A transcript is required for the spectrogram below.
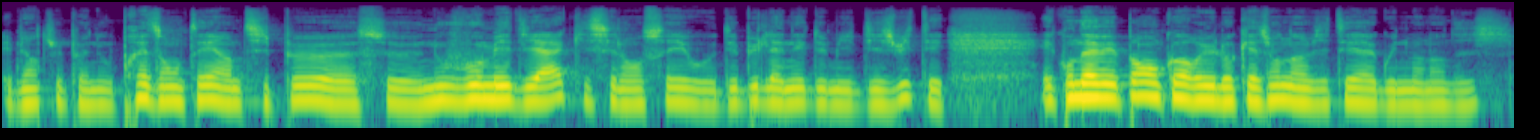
eh bien, tu peux nous présenter un petit peu ce nouveau média qui s'est lancé au début de l'année 2018 et, qu'on n'avait pas encore eu l'occasion d'inviter à Lundi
